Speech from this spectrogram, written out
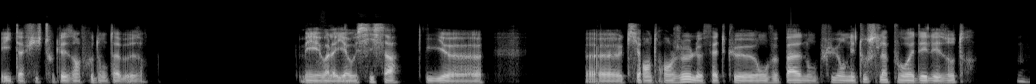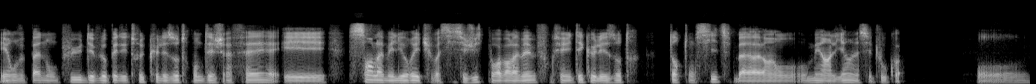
et il t'affiche toutes les infos dont tu as besoin mais voilà il y a aussi ça qui euh, euh, qui rentre en jeu le fait que on veut pas non plus on est tous là pour aider les autres Et on veut pas non plus développer des trucs que les autres ont déjà fait et sans l'améliorer, tu vois. Si c'est juste pour avoir la même fonctionnalité que les autres dans ton site, bah on, on met un lien et c'est tout quoi. On,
